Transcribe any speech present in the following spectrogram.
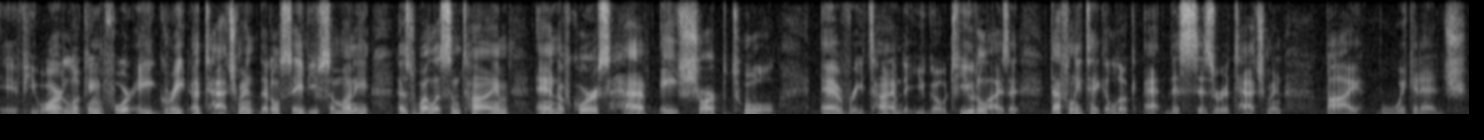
if you are looking for a great attachment that'll save you some money as well as some time, and of course have a sharp tool every time that you go to utilize it, definitely take a look at this scissor attachment by Wicked Edge.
